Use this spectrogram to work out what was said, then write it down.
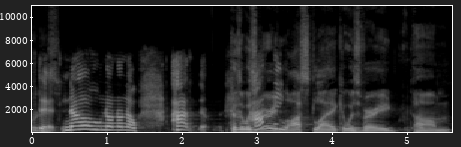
loved it. No, no, no, no. I because it was I very think- lost-like. It was very, um,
